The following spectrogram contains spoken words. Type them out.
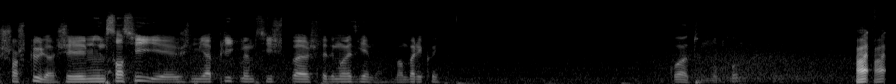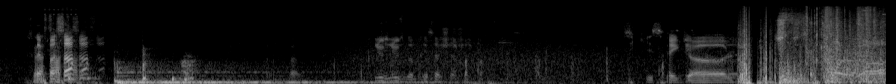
je change plus là. J'ai mis une sensi et je m'y applique même si je, euh, je fais des mauvaises games. Je m'en bats les couilles. Quoi, tout le monde roule Ouais, ouais. T'aimes pas ça stratégie. Nous, nous, d'après ça, je cherche pas. C'est qui ça Rigole. Oh là là.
